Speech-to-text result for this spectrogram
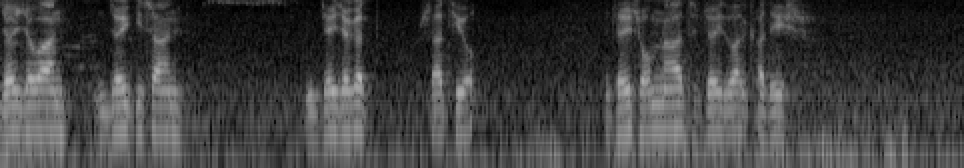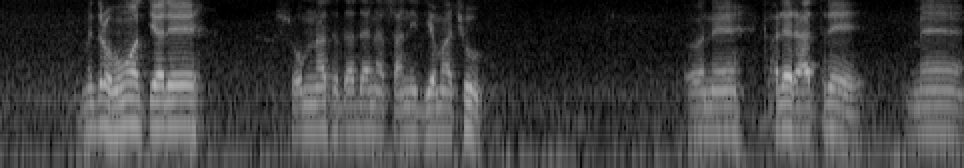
જય જવાન, જય કિસાન, જય જગત સાથીઓ, જય સોમનાથ, જય દ્વારકાધીશ. મિત્રો, હું અત્યારે સોમનાથ દાદાના સાનિધ્યમાં છું અને કાલે રાત્રે મેં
